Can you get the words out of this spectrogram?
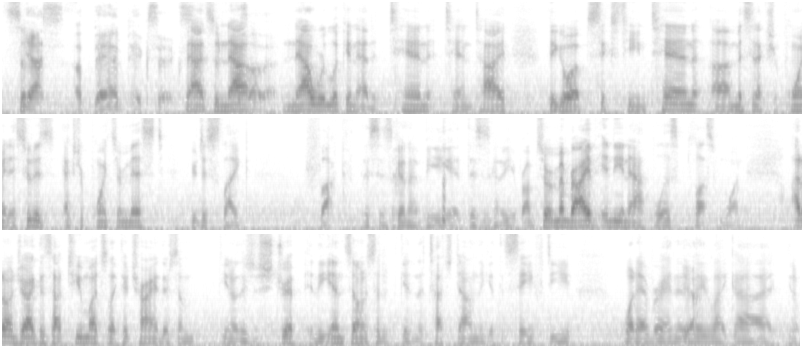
So yes, a bad pick six. Bad. So now now we're looking at a 10-10 tie. They go up 16-10, uh, miss an extra point. As soon as extra points are missed, you're just like, fuck, this is gonna be this is gonna be a problem. So remember, I have Indianapolis plus one. I don't drag this out too much. Like they're trying. There's some, you know, there's a strip in the end zone instead of getting the touchdown, they get the safety, whatever, and then Yeah. they like, uh, you know,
